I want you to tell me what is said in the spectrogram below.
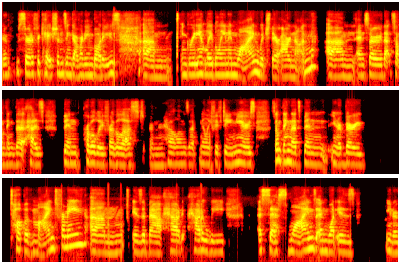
know certifications in governing bodies um, ingredient labeling in wine which there are none. Um, and so that's something that has been probably for the last I don't know how long is that? Nearly 15 years something that's been you know very top of mind for me um, is about how how do we assess wines and what is you know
